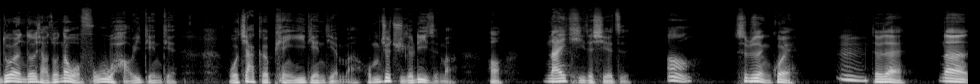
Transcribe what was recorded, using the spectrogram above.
多人都想说，那我服务好一点点，我价格便宜一点点嘛。我们就举个例子嘛，哦，Nike 的鞋子嗯是不是很贵？嗯，对不对？那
